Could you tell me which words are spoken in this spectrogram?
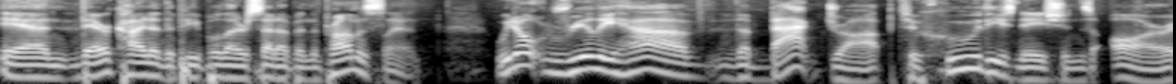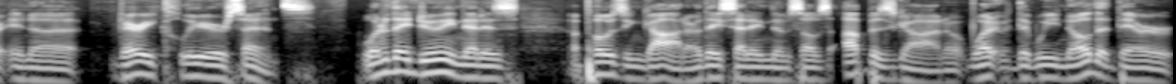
and they're kind of the people that are set up in the promised land we don't really have the backdrop to who these nations are in a very clear sense. What are they doing that is opposing God? Are they setting themselves up as God? What that we know that their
